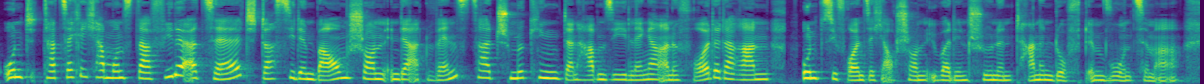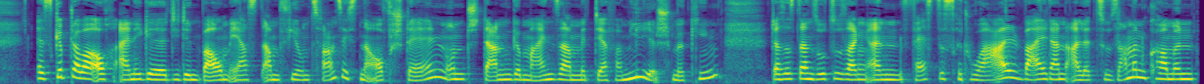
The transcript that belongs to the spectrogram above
Und tatsächlich haben uns da viele erzählt, dass sie den Baum schon in der Adventszeit schmücken, dann haben sie länger eine Freude daran und sie freuen sich auch schon über den schönen Tannenduft im Wohnzimmer. Es gibt aber auch einige, die den Baum erst am 24. aufstellen und dann gemeinsam mit der Familie schmücken. Das ist dann sozusagen ein festes Ritual, weil dann alle zusammenkommen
